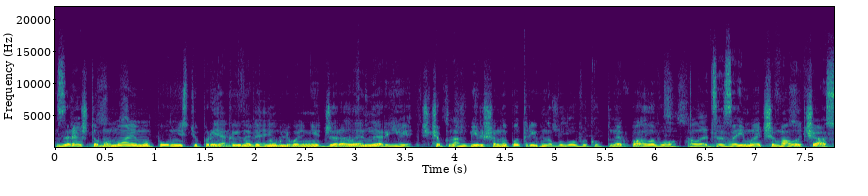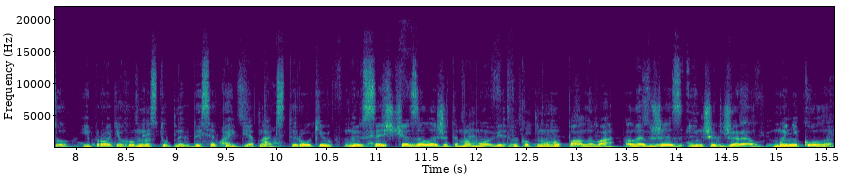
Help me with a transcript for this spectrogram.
Зрештою, ми маємо повністю перейти на відновлювальні джерела енергії, щоб нам більше не потрібно було викупне паливо. Але це займе чимало часу, і протягом наступних 10-15 років ми все ще залежатимемо від викопного палива, але вже з інших джерел. Ми ніколи,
